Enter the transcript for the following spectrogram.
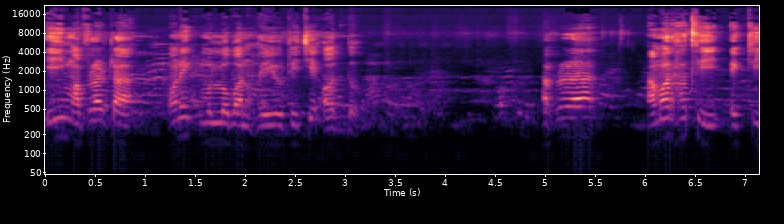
এই মাফলারটা অনেক মূল্যবান হয়ে উঠেছে অদ্য। আপনারা আমার হাতে একটি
